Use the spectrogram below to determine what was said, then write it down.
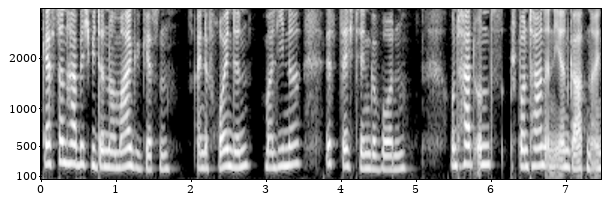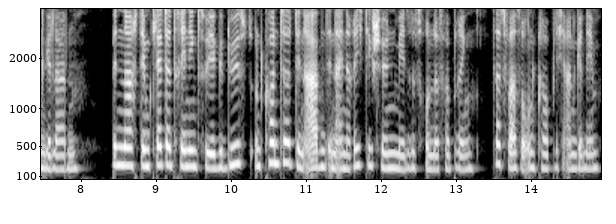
Gestern habe ich wieder normal gegessen. Eine Freundin, Marlina, ist 16 geworden und hat uns spontan in ihren Garten eingeladen. Bin nach dem Klettertraining zu ihr gedüst und konnte den Abend in einer richtig schönen Mädelsrunde verbringen. Das war so unglaublich angenehm.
